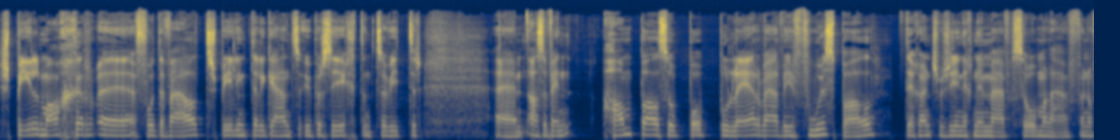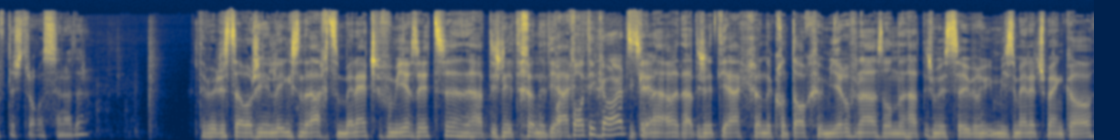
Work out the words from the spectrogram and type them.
Spielmacher äh, von der Welt, Spielintelligenz, Übersicht und so weiter. Ähm, also wenn Handball so populär wäre wie Fußball, dann könntest du wahrscheinlich nicht mehr einfach so laufen auf der Straße, oder? Dann würde es da wahrscheinlich links und rechts ein Manager von mir sitzen. Dann hättest du nicht können direkt, Bodyguards, genau, dann hättest du nicht direkt können Kontakt mit mir aufnehmen sondern hättest müssen über mein Management gehen.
